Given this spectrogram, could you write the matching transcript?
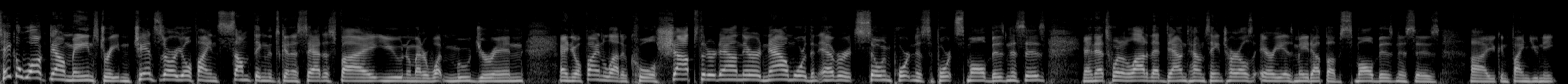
take a walk down Main Street, and chances are you'll find something that's going to satisfy you no matter what mood you're in. And you'll find a lot of cool shops that are down there. Now more than ever, it's so important to support small businesses. And that's what a lot of that downtown St. Charles area is made up of small businesses. Uh, you can find unique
